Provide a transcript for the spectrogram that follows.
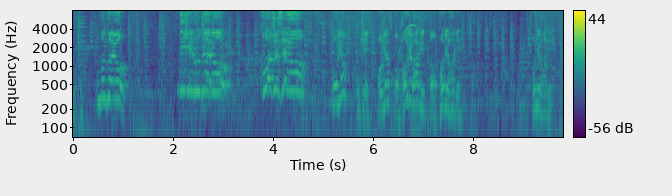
오케이, 오케이. 도망가요! 니게론 가요! 도와주세요! 버려? 오케이, 버려? 어, 버려 확인. 어, 버려 확인. 어. 버려 확인.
